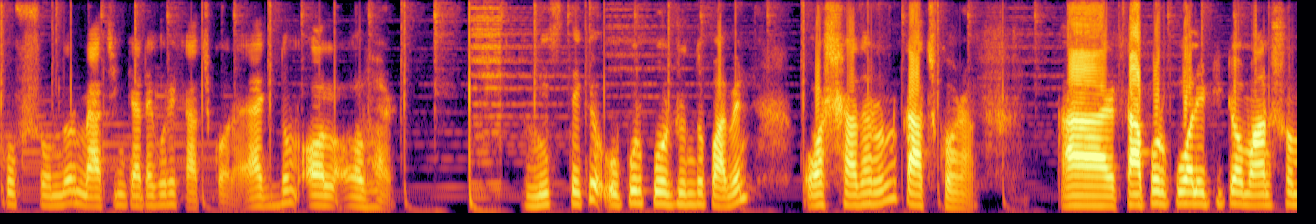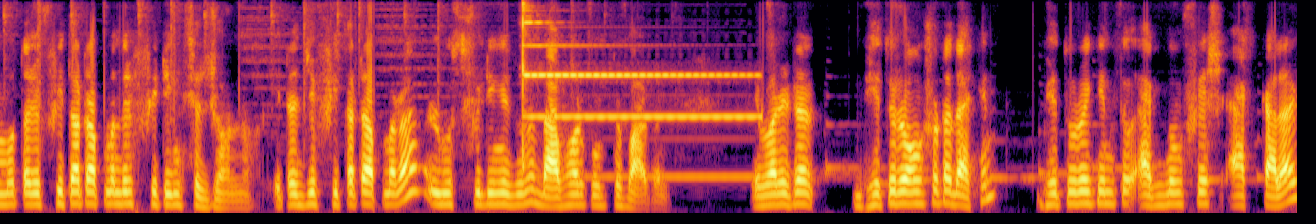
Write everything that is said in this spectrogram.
খুব সুন্দর ম্যাচিং ক্যাটাগরি কাজ করা, একদম অল ওভার নিচ থেকে উপর পর্যন্ত পাবেন অসাধারণ কাজ করা। আর কাপড় কোয়ালিটিটাও মানসম্মত, আর ফিতাটা আপনাদের ফিটিংস এর জন্য। এটা যে ফিতাটা আপনারা লুজ ফিটিং এর জন্য ব্যবহার করতে পারবেন। এবার এটার ভেতরের অংশটা দেখেন। ভেতরে কিন্তু একদম ফ্রেশ এক কালার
